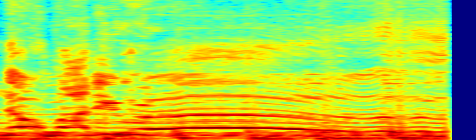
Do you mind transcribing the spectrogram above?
Nobody run.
